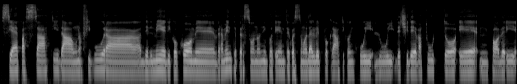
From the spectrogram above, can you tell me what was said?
si è passati da una figura del medico come veramente persona onnipotente, questo modello ippocratico in cui lui decideva tutto e mh, poveri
